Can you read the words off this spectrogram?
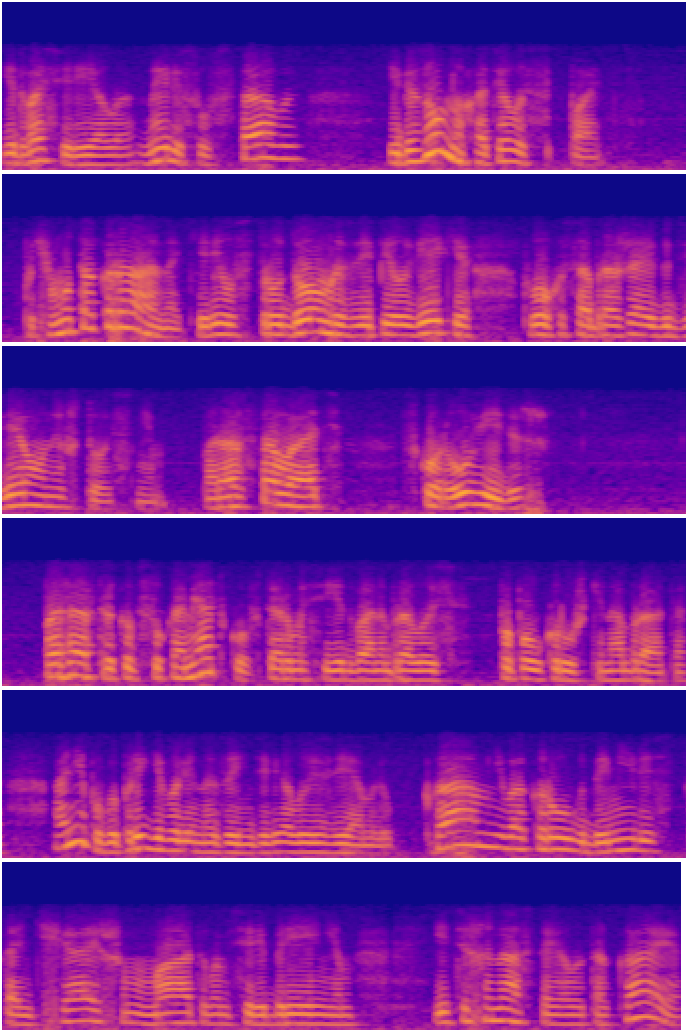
едва серело, ныли суставы, и безумно хотелось спать. Почему так рано? Кирилл с трудом разлепил веки, плохо соображая, где он и что с ним. Пора вставать, скоро увидишь. Позавтракав сухомятку, в термосе едва набралось по полкружки на брата, они повыпрыгивали на заиндевелую землю. Камни вокруг дымились тончайшим матовым серебрением, и тишина стояла такая,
